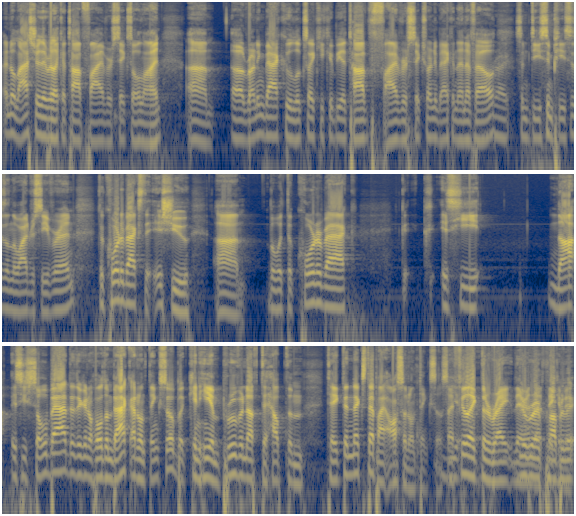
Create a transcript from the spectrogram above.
I know last year they were like a top five or six O line. Um, a running back who looks like he could be a top five or six running back in the NFL. Right. Some decent pieces on the wide receiver end. The quarterback's the issue, um, but with the quarterback, is he not is he so bad that they're going to hold him back? I don't think so, but can he improve enough to help them take the next step? I also don't think so. So I feel like they're right there. You're right, properly.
